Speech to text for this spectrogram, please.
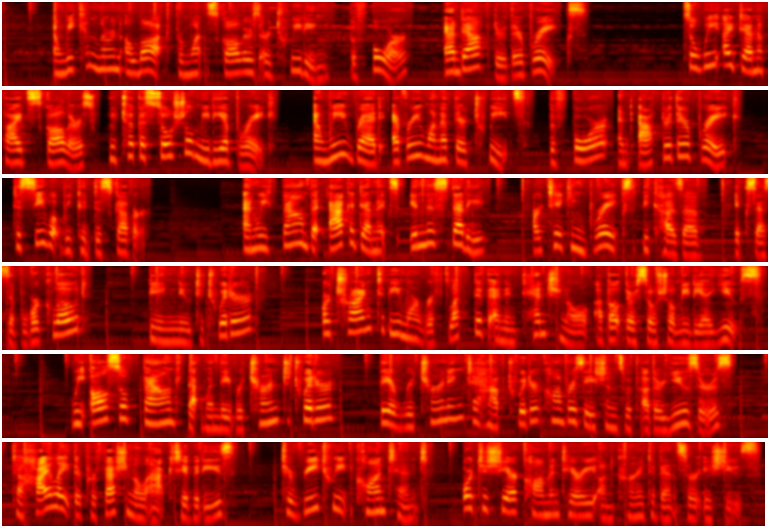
and we can learn a lot from what scholars are tweeting before and after their breaks. So we identified scholars who took a social media break and we read every one of their tweets before and after their break to see what we could discover. And we found that academics in this study are taking breaks because of excessive workload, being new to Twitter, or trying to be more reflective and intentional about their social media use. We also found that when they return to Twitter, they are returning to have Twitter conversations with other users, to highlight their professional activities, to retweet content, or to share commentary on current events or issues.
